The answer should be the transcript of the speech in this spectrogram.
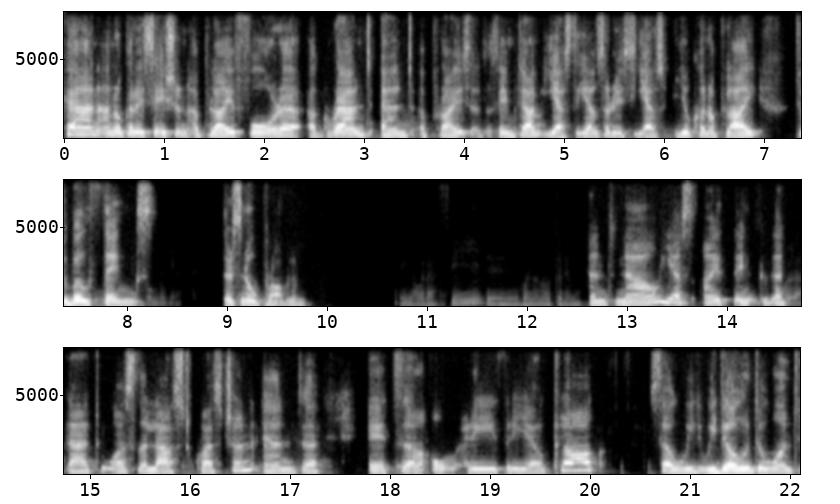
Can an organization apply for a, a grant and a prize at the same time? Yes, the answer is yes. You can apply to both things. There's no problem. Y ahora sí, eh, bueno, no tenemos And now, yes, I think that that was the last question and uh, it's uh, already three o'clock. So we, we don't want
